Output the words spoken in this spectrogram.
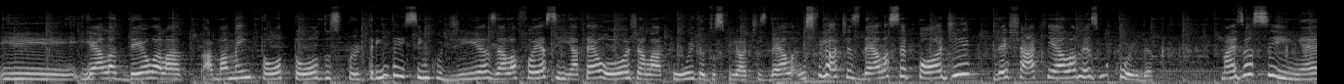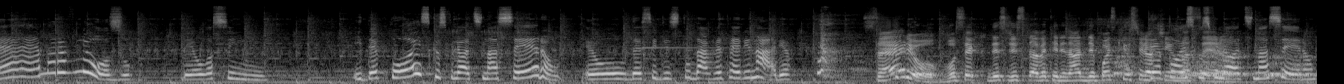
e, e ela deu, ela amamentou todos por 35 dias. Ela foi assim, até hoje ela cuida dos filhotes dela. Os filhotes dela você pode deixar que ela mesmo cuida. Mas assim, é, é maravilhoso. Eu assim. E depois que os filhotes nasceram, eu decidi estudar veterinária. Sério? Você decidiu estudar veterinário depois que os filhotinhos depois que os nasceram? filhotes nasceram.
